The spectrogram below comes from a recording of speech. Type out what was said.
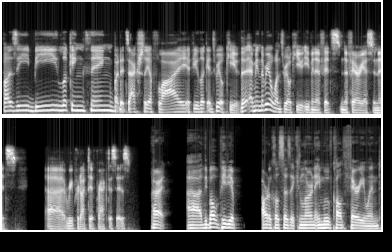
fuzzy bee looking thing, but it's actually a fly. If you look, it's real cute. The, I mean, the real one's real cute, even if it's nefarious in its uh, reproductive practices. All right. Uh, the Bulbapedia article says it can learn a move called Fairy Wind.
